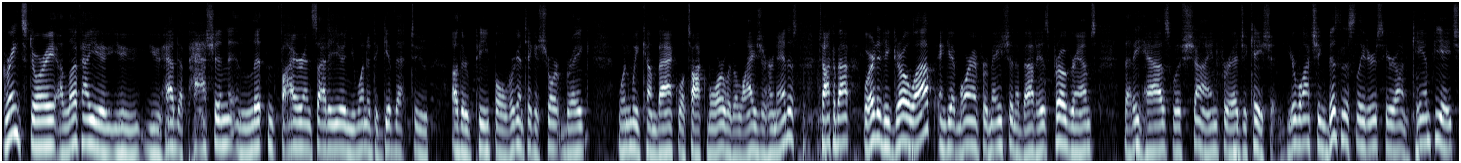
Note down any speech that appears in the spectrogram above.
Great story. I love how you, you, you had a passion and lit and fire inside of you and you wanted to give that to other people. We're going to take a short break. When we come back, we'll talk more with Elijah Hernandez, talk about where did he grow up and get more information about his programs that he has with Shine for Education. You're watching Business Leaders here on KMPH.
